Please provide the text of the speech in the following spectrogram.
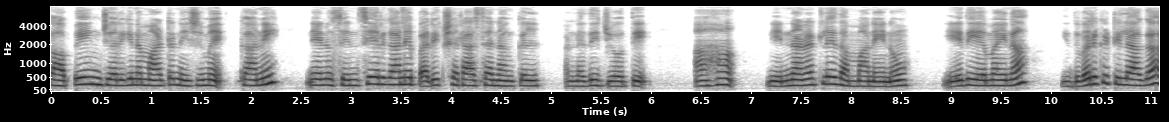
కాపీయింగ్ జరిగిన మాట నిజమే కానీ నేను సిన్సియర్గానే పరీక్ష రాశాను అంకుల్ అన్నది జ్యోతి. ఆహా నిన్ననట్లేదమ్మా నేను. ఏది ఏమైనా ఇదివరకటిలాగా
